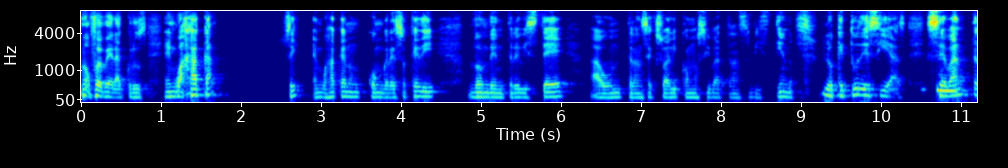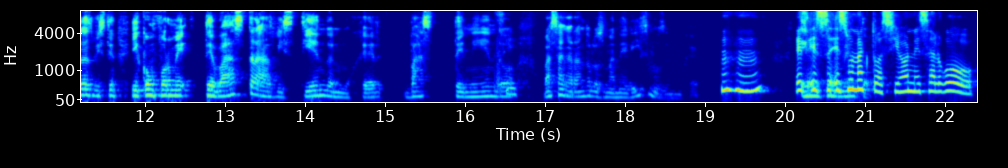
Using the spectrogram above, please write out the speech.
no fue Veracruz, en Oaxaca, sí, en Oaxaca en un congreso que di, donde entrevisté a un transexual y cómo se iba transvistiendo. Lo que tú decías, se van transvistiendo y conforme te vas transvistiendo en mujer, vas teniendo, vas agarrando los manerismos de mujer. es, una actuación, es algo,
